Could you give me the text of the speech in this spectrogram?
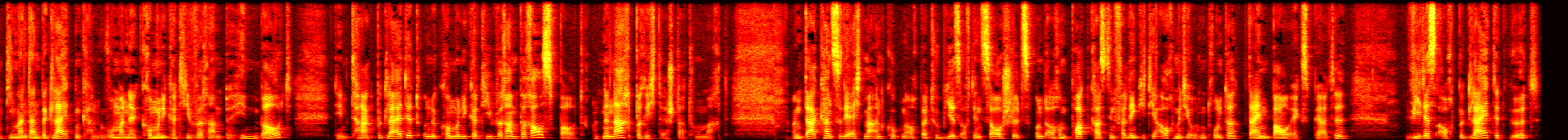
die man dann begleiten kann, wo man eine kommunikative Rampe hinbaut, den Tag begleitet und eine kommunikative Rampe rausbaut und eine Nachberichterstattung macht. Und da kannst du dir echt mal angucken, auch bei Tobias auf den Socials und auch im Podcast, den verlinke ich dir auch mit hier unten drunter, dein Bauexperte, wie das auch begleitet wird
